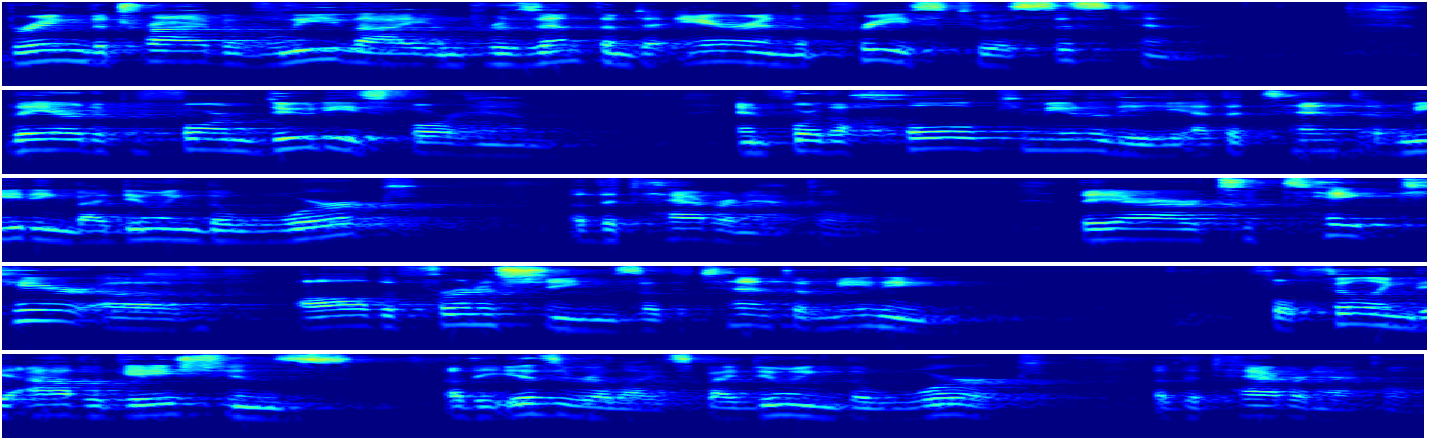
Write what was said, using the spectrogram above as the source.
Bring the tribe of Levi and present them to Aaron the priest to assist him. They are to perform duties for him and for the whole community at the tent of meeting by doing the work of the tabernacle. They are to take care of all the furnishings of the tent of meeting, fulfilling the obligations of the Israelites by doing the work of the tabernacle.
